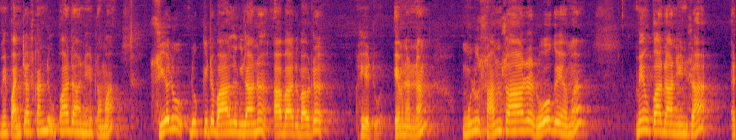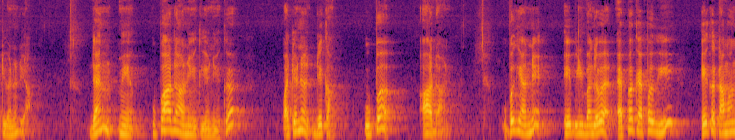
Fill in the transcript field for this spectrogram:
මේ පංචස්කන්ධ උපාදානය තමා සියලු දුක්ඛිත බාල ගිලාන ආබාධ බවට හේතුව. එහෙම නැත්නම් මුළු සංසාර රෝගයම මේ උපාදානය නිසා ඇතිවන දෙයක්. දැන් මේ උපාදානය කියන එක වචන දෙකක්. උප ආදාන. උප කියන්නේ ඒ පිළිබඳව ඇප කැප වී ඒක තමන්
